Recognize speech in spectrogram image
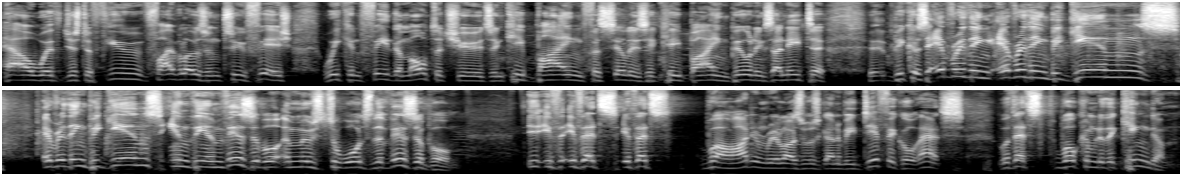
how, with just a few five loaves and two fish, we can feed the multitudes and keep buying facilities and keep buying buildings. I need to, because everything, everything begins Everything begins in the invisible and moves towards the visible. If, if, that's, if that's, well, I didn't realize it was going to be difficult. That's, well, that's welcome to the kingdom.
